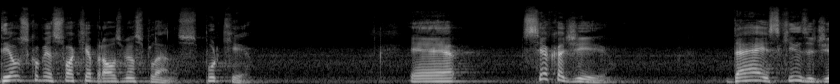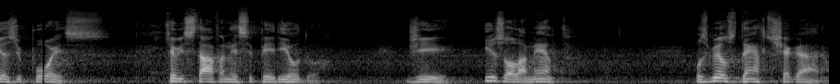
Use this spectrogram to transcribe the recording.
Deus começou a quebrar os meus planos. Por quê? É, cerca de 10, 15 dias depois que eu estava nesse período de isolamento, os meus netos chegaram.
